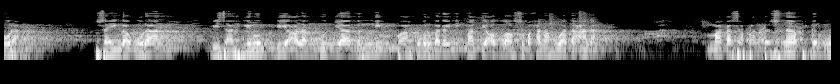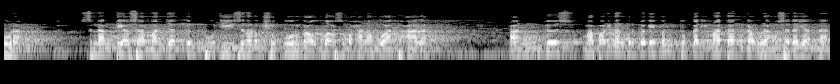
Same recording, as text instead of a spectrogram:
urang. Sehingga urang bisa hirup di alam dunia berlimpah ke berbagai nikmat ya Allah subhanahu wa ta'ala. Maka sapantasna pikir orang senantiasa manjatkan puji senarang syukur ke Allah Subhanahu wa taala. Anu geus maparinan berbagai bentuk kenikmatan ka urang sadayana.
